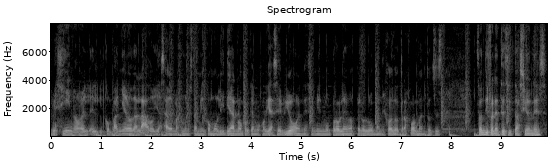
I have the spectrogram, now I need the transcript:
vecino, el, el, compañero de al lado ya sabe más o menos también cómo lidiar, ¿no? Porque a lo mejor ya se vio en ese mismo problema, pero lo manejó de otra forma. Entonces son diferentes situaciones,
